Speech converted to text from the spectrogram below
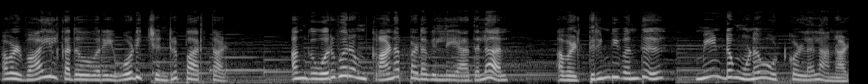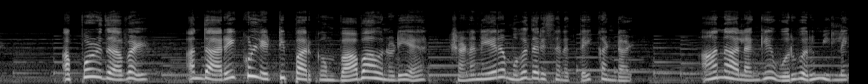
அவள் வாயில் கதவு வரை ஓடிச் சென்று பார்த்தாள். அங்கு ஒருவரும் காணப்படவில்லையாதலால் அவள் திரும்பி வந்து மீண்டும் உணவு உட்கொள்ளலானாள். அப்பொழுது அவள் அந்த அறைக்குள் எட்டி பார்க்கும் பாபாவனுடைய க்ஷணநேர முகதரிசனத்தை கண்டாள். ஆனால் அங்கே ஒருவரும் இல்லை.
